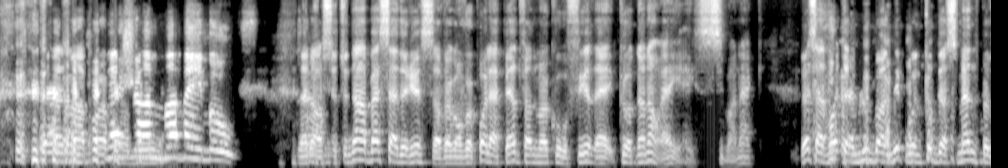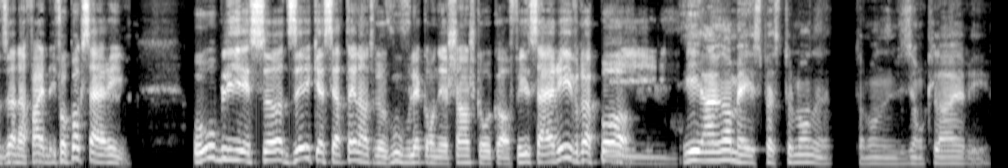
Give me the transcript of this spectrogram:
Tellement pas un bon move. Non, non, c'est une ambassadrice. Ça fait qu'on ne veut pas la perdre, faire de Cofield. Hey, écoute, non, non, hey, hey, Simonac. Là, ça va être un blue bandé pour une couple de semaines pour dire une affaire. Il ne faut pas que ça arrive. Oubliez ça. Dire que certains d'entre vous voulaient qu'on échange Cole Caulfield. Ça n'arrivera pas. Et- Et, ah non, mais c'est parce que tout le monde, a- tout le monde a une vision claire. Et...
